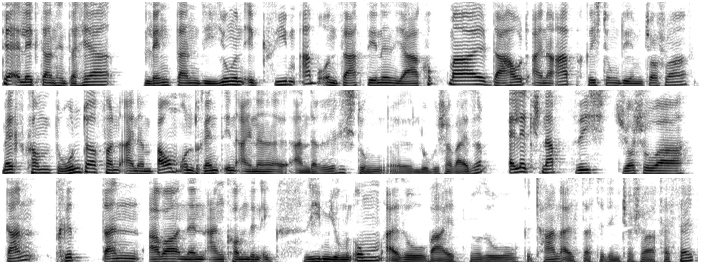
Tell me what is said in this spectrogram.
Der Alec dann hinterher, lenkt dann die jungen X7 ab und sagt denen, ja, guckt mal, da haut einer ab, Richtung dem Joshua. Max kommt runter von einem Baum und rennt in eine andere Richtung, äh, logischerweise. Alec schnappt sich Joshua, dann tritt dann aber einen ankommenden X7-Jungen um, also war jetzt nur so getan, als dass der den Joshua festhält.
